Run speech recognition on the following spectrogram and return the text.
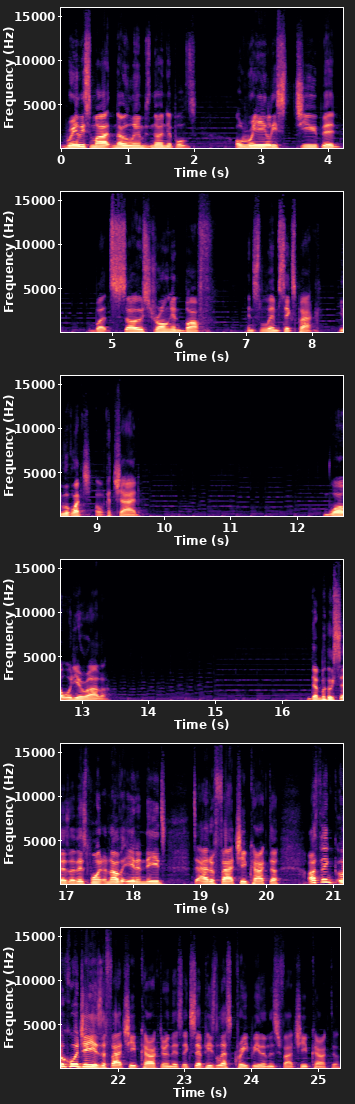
Really smart, no limbs, no nipples. Or really stupid, but so strong and buff and slim, six pack. You look like like a Chad. What would you rather? Dabu says at this point another Eden needs to add a fat cheap character. I think Ukwaji is a fat cheap character in this, except he's less creepy than this fat cheap character.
